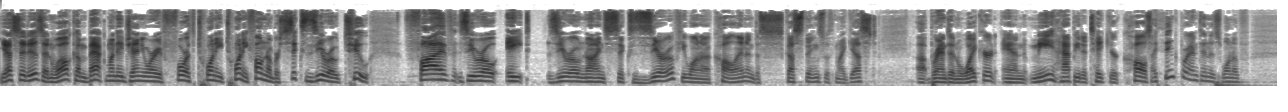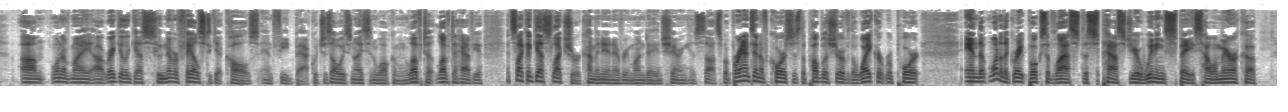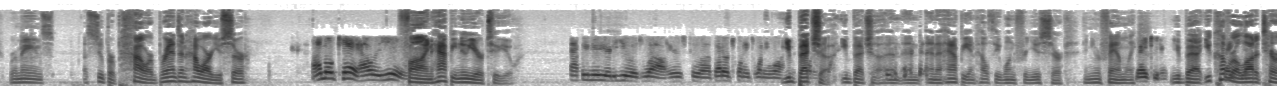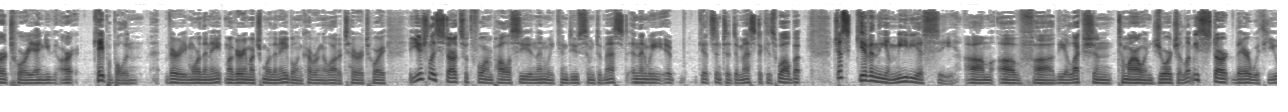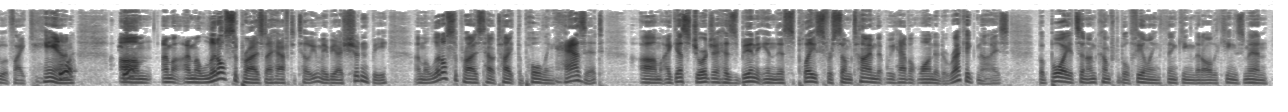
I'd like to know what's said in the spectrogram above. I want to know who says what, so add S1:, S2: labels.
S1: Yes, it is, and welcome back. Monday, January 4th, 2020. Phone number 602 508 0960 if you want to call in and discuss things with my guest, uh, Brandon Weichert, and me. Happy to take your calls. I think Brandon is one of um, one of my uh, regular guests who never fails to get calls and feedback, which is always nice and welcoming. Love to love to have you. It's like a guest lecturer coming in every Monday and sharing his thoughts. But Brandon, of course, is the publisher of the Weichert Report and the, one of the great books of last this past year, Winning Space: How America Remains a Superpower. Brandon, how are you, sir?
S2: I'm okay. How are you?
S1: Fine. Happy New Year to you.
S2: Happy New Year to you as well. Here's to a better 2021.
S1: You betcha. You betcha. And, and, and a happy and healthy one for you, sir, and your family.
S2: Thank you.
S1: You bet. You cover
S2: Thank
S1: a
S2: you.
S1: lot of territory, and you are capable and very more than very much more than able in covering a lot of territory. It usually starts with foreign policy, and then we can do some domestic, and then we it gets into domestic as well. But just given the immediacy um, of uh, the election tomorrow in Georgia, let me start there with you, if I can.
S2: Sure.
S1: Um, I'm I'm a little surprised. I have to tell you, maybe I shouldn't be. I'm a little surprised how tight the polling has it. Um, I guess Georgia has been in this place for some time that we haven't wanted to recognize. But boy, it's an uncomfortable feeling thinking that all the king's men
